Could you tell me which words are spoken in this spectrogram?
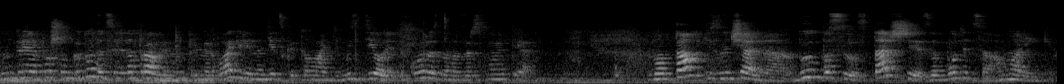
Ну, например, в прошлом году мы целенаправленно, например, в лагере на детской команде мы сделали такой разновозрастной отряд. Но там изначально был посыл старшие заботятся о маленьких.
